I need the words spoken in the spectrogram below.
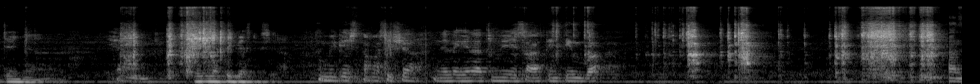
Diyan yan. May matigas na siya. Tumigas na kasi siya. Nilagyan natin din sa ating timba. Yan.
